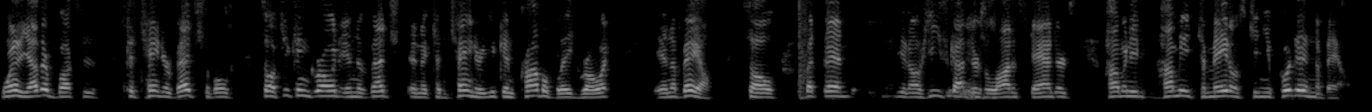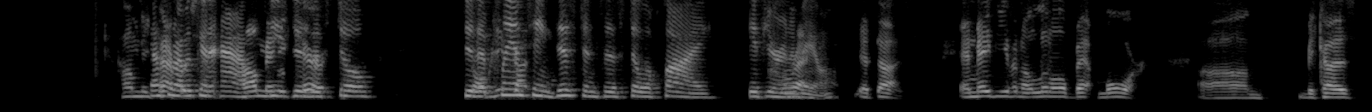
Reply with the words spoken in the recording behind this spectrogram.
one of the other books is container vegetables. So if you can grow it in a veg in a container, you can probably grow it in a bale. So, but then, you know, he's got there's a lot of standards. How many how many tomatoes can you put in a bale? How many? That's peppers? what I was going to ask. How many do, do the still do so the planting got, distances still apply if you're correct. in a bale? It does, and maybe even a little bit more. Um, because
